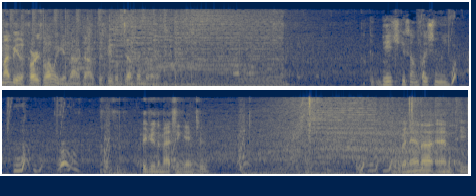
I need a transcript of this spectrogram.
Might be the first one we get knocked out because people jump into us. Fucking bitch, keeps on pushing me. Are you doing the matching game too? The banana and peach.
